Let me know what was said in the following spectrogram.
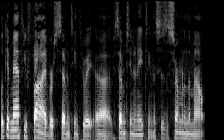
Look at Matthew 5, verse 17 through uh, 17 and 18. This is the Sermon on the Mount.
